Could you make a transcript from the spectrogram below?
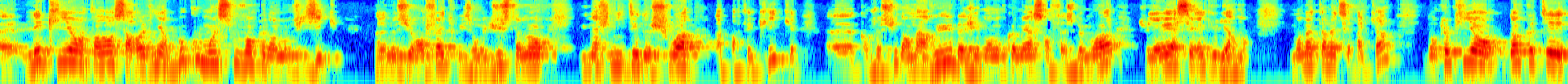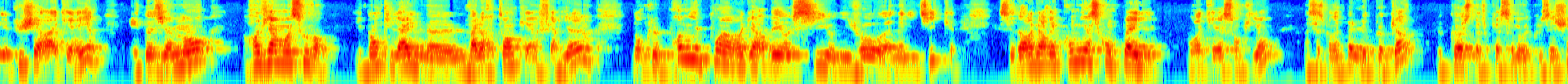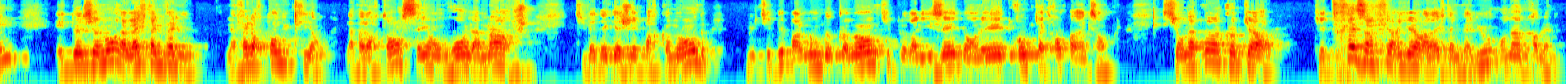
Euh, les clients ont tendance à revenir beaucoup moins souvent que dans le monde physique dans la mesure en fait où ils ont justement une infinité de choix à porter de clic. Euh, quand je suis dans ma rue, ben, j'ai mon commerce en face de moi, je vais y aller assez régulièrement. Mon Internet, ce n'est pas le cas. Donc le client, d'un côté, est plus cher à acquérir, et deuxièmement, revient moins souvent. Et donc, il a une, une, valeur temps qui est inférieure. Donc, le premier point à regarder aussi au niveau analytique, c'est de regarder combien est-ce qu'on paye pour acquérir son client. C'est ce qu'on appelle le COCA, le Cost of Customer Acquisition. Et deuxièmement, la Lifetime Value la valeur temps du client. La valeur temps, c'est en gros la marge qui va dégager par commande multiplié par le nombre de commandes qu'il peut réaliser dans les 3 ou 4 ans, par exemple. Si on n'a pas un coca qui est très inférieur à la lifetime value, on a un problème.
